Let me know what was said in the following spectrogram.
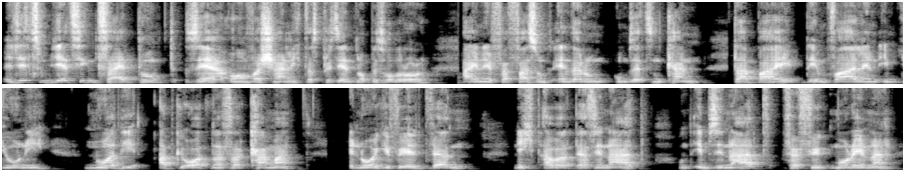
Es ist zum jetzigen Zeitpunkt sehr unwahrscheinlich, dass Präsident López Obrador eine Verfassungsänderung umsetzen kann, da bei den Wahlen im Juni nur die Abgeordneten der Kammer neu gewählt werden, nicht aber der Senat und im Senat verfügt Morena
